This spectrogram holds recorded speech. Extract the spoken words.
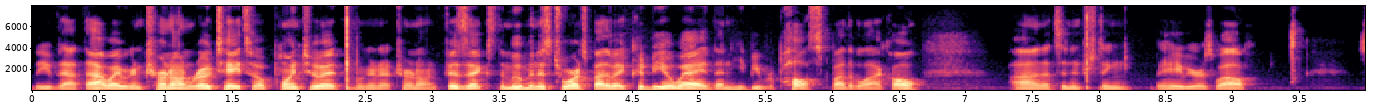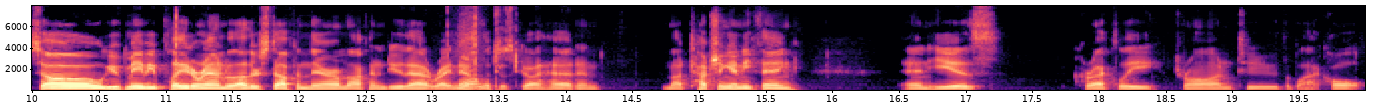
leave that that way. We're going to turn on rotate, so I'll point to it. We're going to turn on physics. The movement is towards, by the way, it could be away. Then he'd be repulsed by the black hole. Uh, that's an interesting behavior as well. So you've maybe played around with other stuff in there. I'm not going to do that right now. Let's just go ahead and I'm not touching anything. And he is correctly drawn to the black hole.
